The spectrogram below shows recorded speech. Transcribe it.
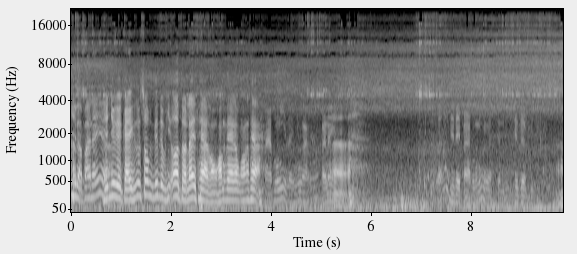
นี่แหละปลาไหนเห็นอยู่ไกลๆคือส่งขึ้นดูพี่อ้อตัวไล่แท้ของของแท้กับของแท้ปลาพวกนี้เลยยังว่าปลาไหนเอ่อที่ได้ปลาพวกนี้ว่าเป็นเฮ็ดแบบอ่า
